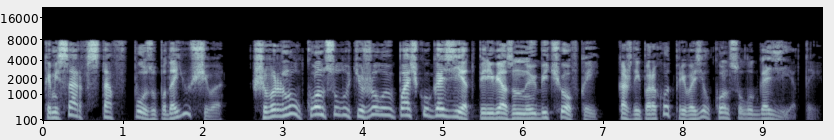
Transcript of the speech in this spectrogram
Комиссар, встав в позу подающего, швырнул консулу тяжелую пачку газет, перевязанную бечевкой. Каждый пароход привозил консулу газеты.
